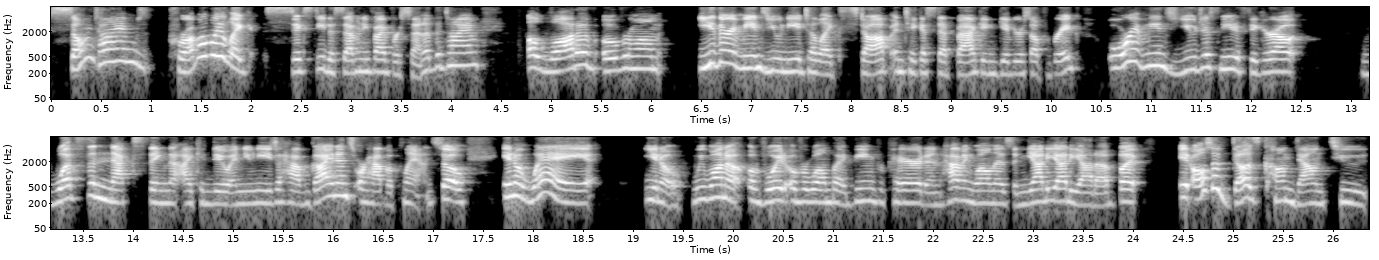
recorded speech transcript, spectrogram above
Sometimes, probably like 60 to 75% of the time, a lot of overwhelm either it means you need to like stop and take a step back and give yourself a break, or it means you just need to figure out what's the next thing that I can do and you need to have guidance or have a plan. So, in a way, you know, we want to avoid overwhelm by being prepared and having wellness and yada, yada, yada. But it also does come down to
